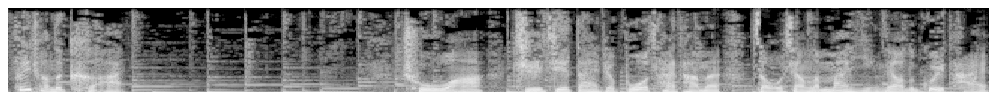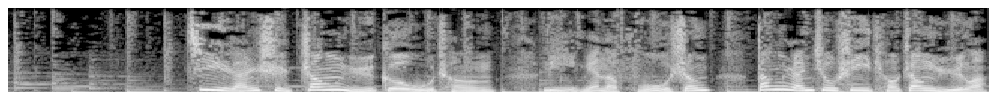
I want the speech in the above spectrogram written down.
非常的可爱。楚娃直接带着菠菜他们走向了卖饮料的柜台。既然是章鱼歌舞城，里面的服务生当然就是一条章鱼了。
